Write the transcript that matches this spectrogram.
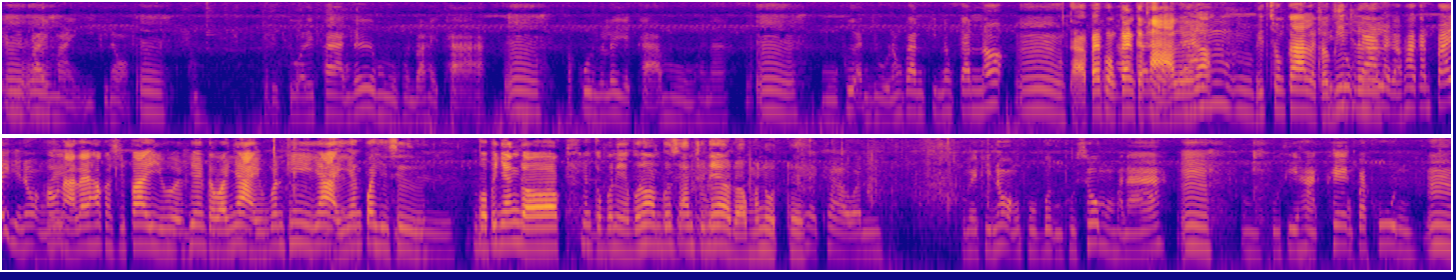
ก็อืม ได้ไปอืมใหม่อีกพี่น้อง อืม บ่ได้ตัวได้พางเด้อหมู่เพิ่นว่าให้ถาอืมประคุณก็เลยอยากถาหมู่หั้นนะอืมหมู่เพื่อนอยู่น้ำกันกินน้ำกันเนาะอืมถาไปพร้อมกันกระถาเลยเนาะอืมอืมวิทย์สงกรารแล้วก็วิทย์เลสงกยรานต์แล้วก็พากันไปพี่น้องห้องหนาแรกเขาก็สิไปอยู่เฮ้ยเพียงแต่ว่าย่ายวันที่ย่ายยังไปซื่อๆบ่เป็นหยังดอก มันก็บ่แน่บ่นอนเบอร์ซันชูแนลดอกมนุษย์เลยให้ข่าวอันทำไมพี่น้องผู้เบิ่งผู้ส้มหั้นนะอืมอืมผู้ที่หักแพงประคุณ อืม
